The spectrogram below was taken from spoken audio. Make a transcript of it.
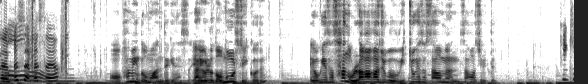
네 어. 뺐어요 뺐어요. 어 farming 너무 안 되긴 했어 야 여기로 넘어올 수 있거든? 여기서 산 올라가가지고 위쪽에서 싸우면 싸워질 듯? 키키.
